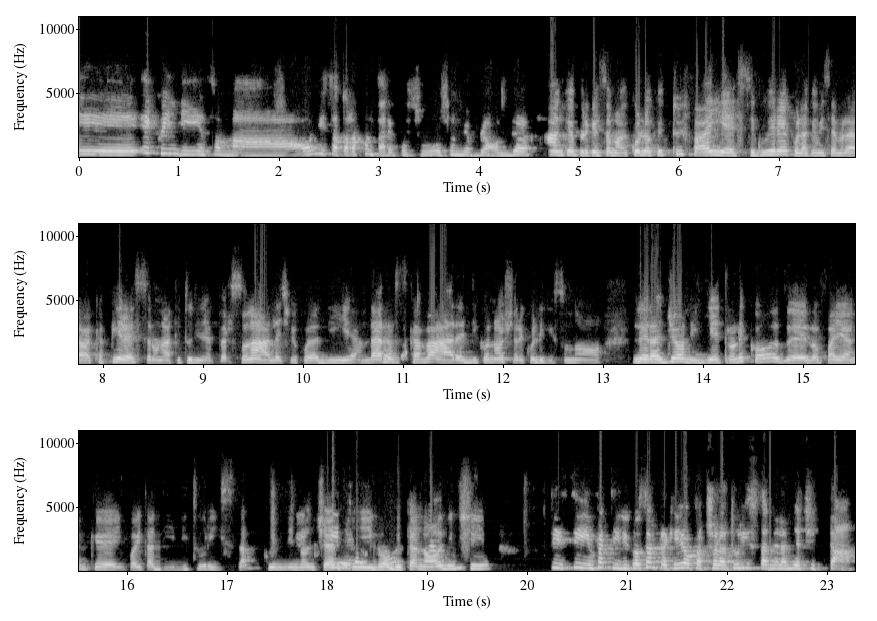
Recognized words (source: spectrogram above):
E, e, quindi insomma ho iniziato a raccontare poi su, sul mio blog. Anche perché insomma quello che tu fai è seguire quella che mi sembra capire essere un'attitudine personale, cioè quella di andare a esatto. scavare, di conoscere quelle che sono le ragioni dietro le cose, lo fai anche in qualità di, di turista, quindi non cerchi sì, esatto. luoghi canonici. Sì, sì, infatti dico sempre che io faccio la turista nella mia città,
